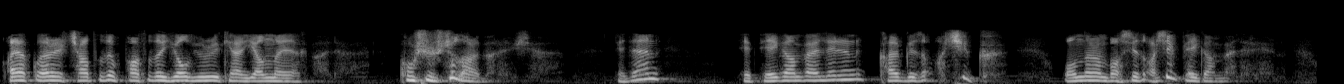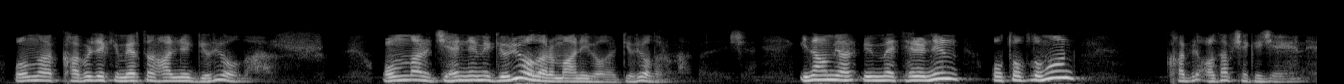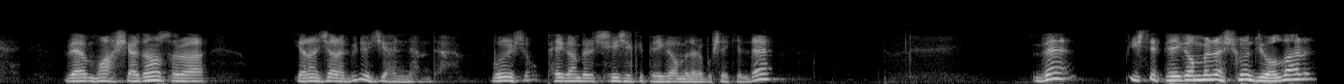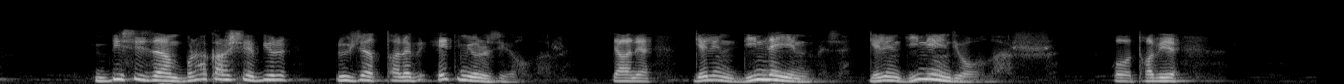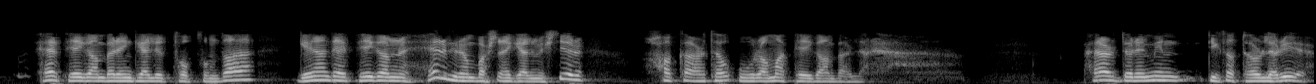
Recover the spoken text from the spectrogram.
Ayakları çatladı, patladı yol yürürken yanına ayak böyle. Koşuştular böyle işte. Neden? E, peygamberlerin kalp gözü açık. Onların basireti açık peygamberlerin. Onlar kabirdeki mevtan halini görüyorlar. Onlar cehennemi görüyorlar manevi olarak. Görüyorlar. İnanmayan ümmetlerinin o toplumun kabir azap çekeceğini ve mahşerden sonra yanacağını biliyor cehennemde. Bunun için peygamber şey çekiyor peygamberler bu şekilde. Ve işte peygamberler şunu diyorlar biz sizden buna karşı bir ücret talep etmiyoruz diyorlar. Yani gelin dinleyin mesela. Gelin dinleyin diyorlar. O tabi her peygamberin geldiği toplumda genelde peygamberin her birinin başına gelmiştir. Hakarete uğrama peygamberlere. Her dönemin diktatörleri,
